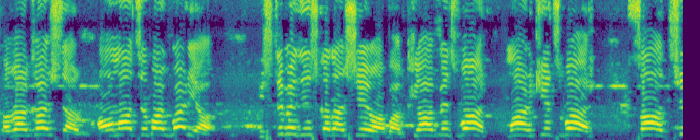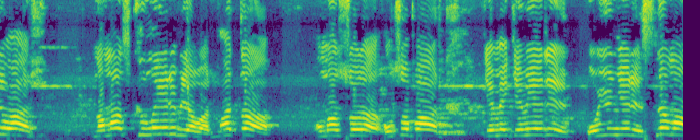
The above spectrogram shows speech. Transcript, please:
Tabii arkadaşlar ama Malta Park var ya istemediğiniz kadar şey var. Bak kıyafet var, market var, saatçi var, namaz kılma yeri bile var. Hatta ondan sonra otopark, yemek yeme yeri, oyun yeri, sinema.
